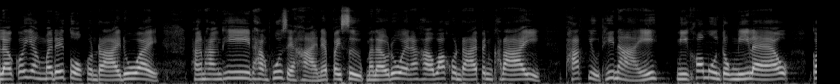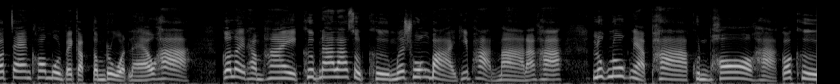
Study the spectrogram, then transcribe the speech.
แล้วก็ยังไม่ได้ตัวคนร้ายด้วย ทั้งๆทที่ทางผู้เสียหายเนี่ยไปสืบมาแล้วด้วยนะคะ ว่าคนร้ายเป็นใคร พักอยู่ที่ไหน มีข้อมูลตรงนี้แล้ว ก็แจ้งข้อมูลไปกับตำรวจแล้วค่ะ ก็เลยทำให้คืบหน้าล่าสุดคือเมื่อช่วงบ่ายที่ผ่านมานะคะ ลูกๆเนี่ยพาคุณพ่อค่ะ ก็คือ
